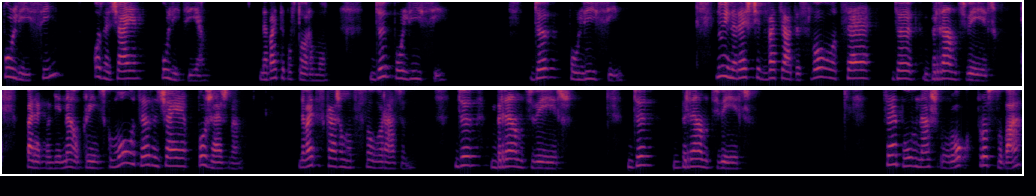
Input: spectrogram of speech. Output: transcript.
Полісі означає поліція. Давайте повторимо. De politie. De politie. Ну і нарешті 20 слово це de brandweer. Перекладі на українську мову це означає пожежна. Давайте скажемо це слово разом. De brandweer. De brandweer. Це був наш урок про слова,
